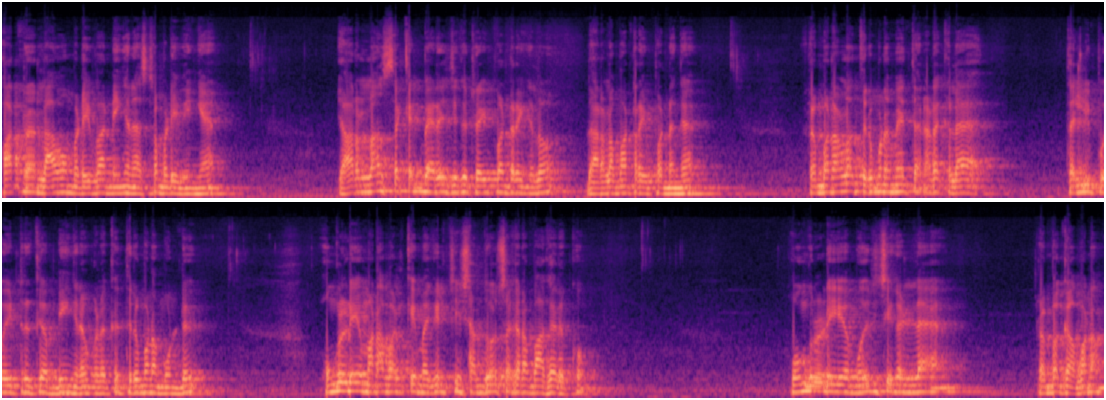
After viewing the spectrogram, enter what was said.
பார்ட்னர் லாபம் அடைவார் நீங்கள் நஷ்டமடைவீங்க யாரெல்லாம் செகண்ட் மேரேஜுக்கு ட்ரை பண்ணுறீங்களோ தாராளமாக ட்ரை பண்ணுங்கள் ரொம்ப நாளாக திருமணமே த நடக்கலை. தள்ளி போயிட்டுருக்கு அப்படிங்கிறவங்களுக்கு திருமணம் உண்டு. உங்களுடைய மன வாழ்க்கை மகிழ்ச்சி சந்தோஷகரமாக இருக்கும். உங்களுடைய முயற்சிகளில் ரொம்ப கவனம்.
